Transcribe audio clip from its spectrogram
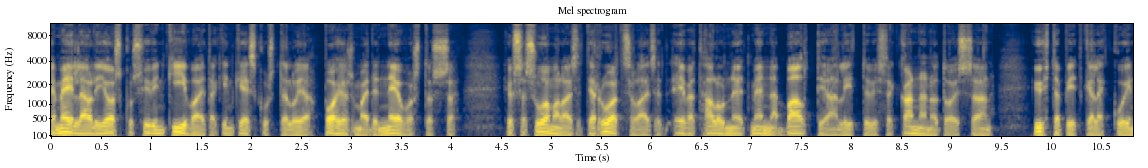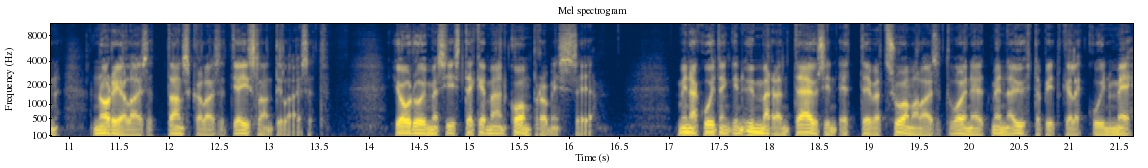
ja meillä oli joskus hyvin kiivaitakin keskusteluja Pohjoismaiden neuvostossa, jossa suomalaiset ja ruotsalaiset eivät halunneet mennä Baltiaan liittyvissä kannanotoissaan yhtä pitkälle kuin norjalaiset, tanskalaiset ja islantilaiset. Jouduimme siis tekemään kompromisseja. Minä kuitenkin ymmärrän täysin, etteivät suomalaiset voineet mennä yhtä pitkälle kuin me.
